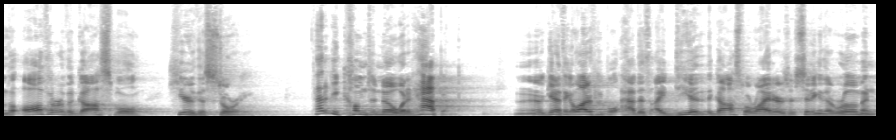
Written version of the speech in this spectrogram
the author of the gospel, hear this story? How did he come to know what had happened? Uh, again, I think a lot of people have this idea that the gospel writers are sitting in their room and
